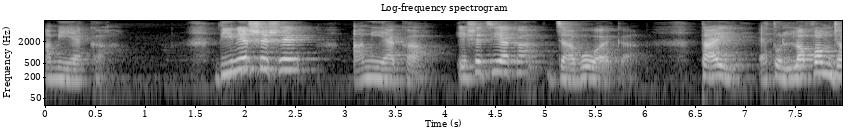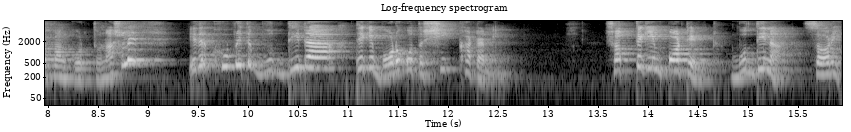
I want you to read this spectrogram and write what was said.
আমি একা, দিনের শেষে আমি একা এসেছি একা, যাব একা। তাই এত লফং ঝপাং করতো না। আসলে এদের খুবরিতে বুদ্ধিটা থেকে বড় কথা শিক্ষাটা নেই। সব থেকে ইম্পর্টেন্ট বুদ্ধি না সরি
